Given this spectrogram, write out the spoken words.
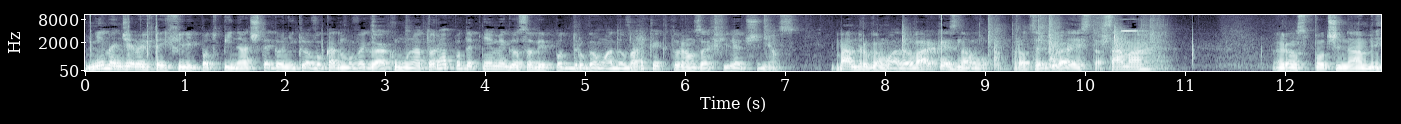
Nie będziemy w tej chwili podpinać tego niklowo-kadmowego akumulatora, podepniemy go sobie pod drugą ładowarkę, którą za chwilę przyniosę. Mam drugą ładowarkę, znowu procedura jest ta sama. Rozpoczynamy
